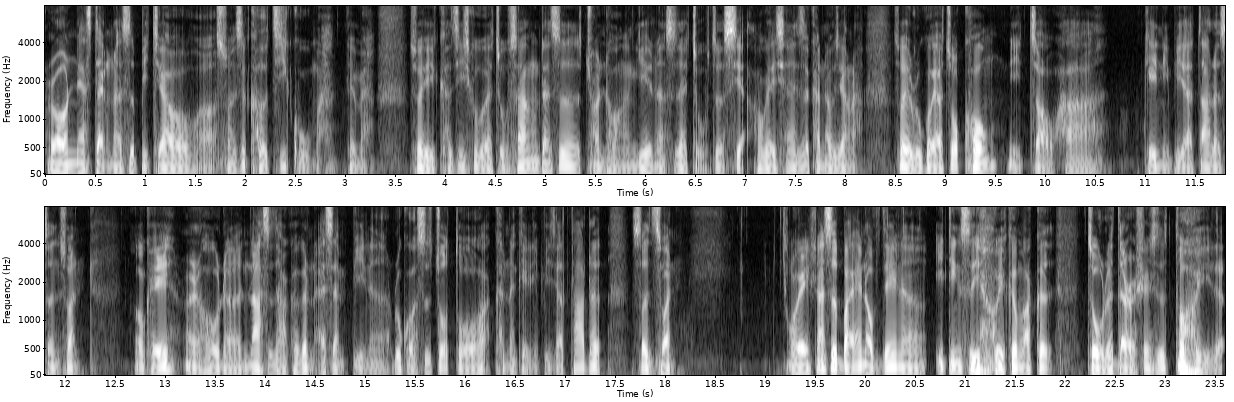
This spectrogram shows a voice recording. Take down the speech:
然后 Nasdaq 呢是比较呃算是科技股嘛，对吗？所以科技股在走上，但是传统行业呢是在走着下。OK，现在是看到这样了。所以如果要做空，你找它给你比较大的胜算。OK，然后呢，纳斯达克跟 S&P 呢，如果是做多的话，可能给你比较大的胜算。OK，但是 by end of day 呢，一定是有一个 market 走的 direction 是对的。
